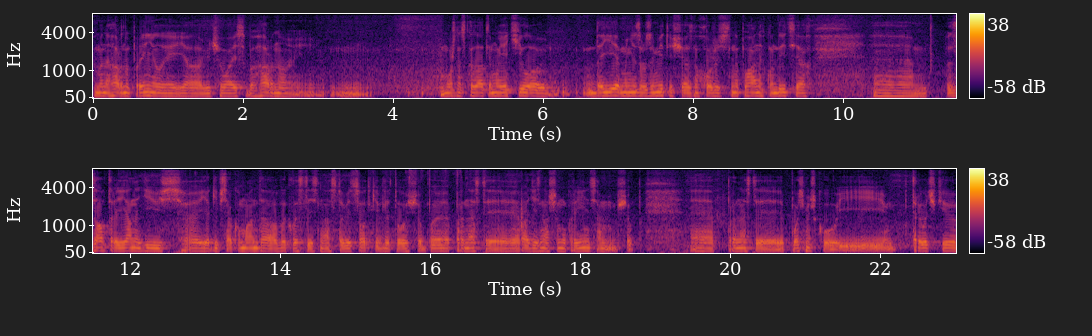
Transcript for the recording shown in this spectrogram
мене гарно прийняли, я відчуваю себе гарно. І, можна сказати, моє тіло дає мені зрозуміти, що я знаходжусь в непоганих кондиціях. Е, Завтра я надіюсь, е, як і вся команда, викластись на 100% для того, щоб е, принести радість нашим українцям, щоб е, принести посмішку і три очки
